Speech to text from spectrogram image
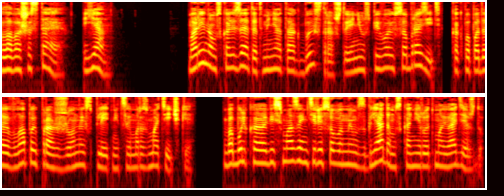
Глава шестая. Ян. Марина ускользает от меня так быстро, что я не успеваю сообразить, как попадаю в лапы прожженной сплетницы маразматички. Бабулька весьма заинтересованным взглядом сканирует мою одежду.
